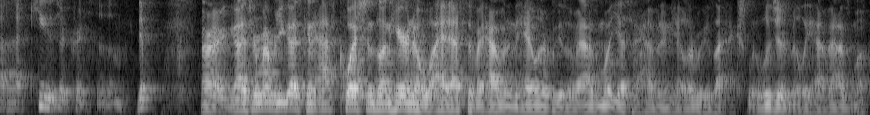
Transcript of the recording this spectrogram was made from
uh, cues or criticism. Yep. All right, guys. Remember, you guys can ask questions on here. No, I had asked if I have an inhaler because of asthma. Yes, I have an inhaler because I actually legitimately have asthma.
